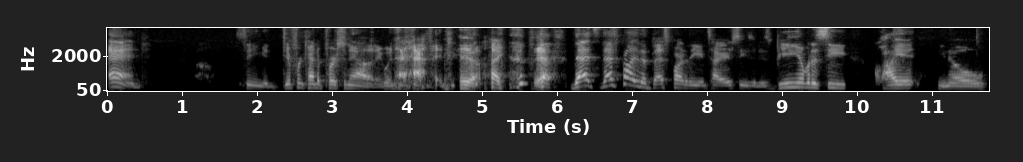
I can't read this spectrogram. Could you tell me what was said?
and seeing a different kind of personality when that happened Yeah. like Yeah. that- that's that's probably the best part of the entire season is being able to see quiet you know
